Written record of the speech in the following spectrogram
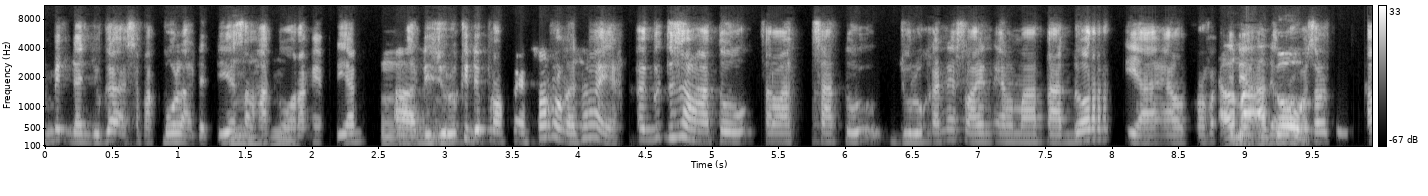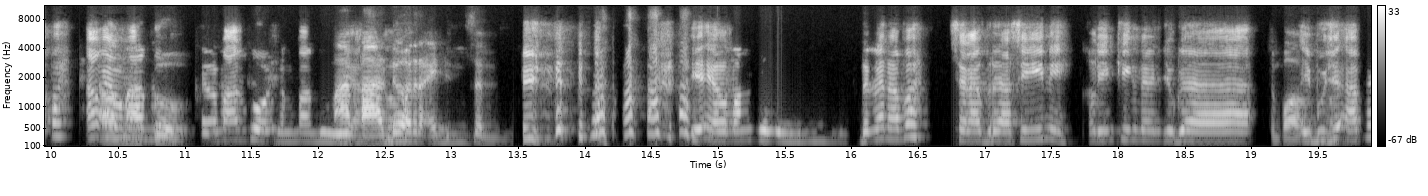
akademik dan juga sepak bola dan dia Hmm, salah satu hmm. orang yang kemudian Hmm. uh, dijuluki the profesor kalau nggak salah ya Eh, itu salah satu salah satu julukannya selain El Matador ya El, Prof- El dia- dia Mago. profesor apa Oh, El El Mago Mago. El Mago El Mago ya. Matador Edinson. Iya El Mago dengan apa selebrasi ini kelingking dan juga Jempol. ibu ja- apa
